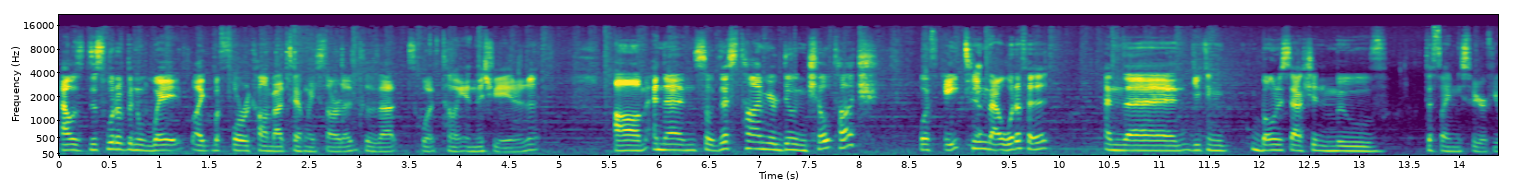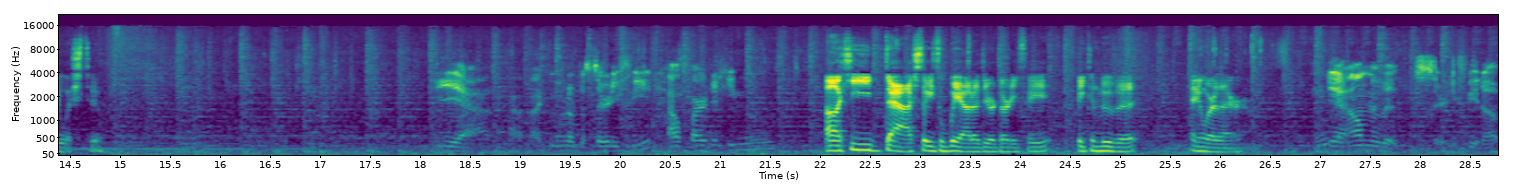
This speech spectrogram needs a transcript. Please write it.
That was this would have been way like before combat technically started because that's what technically initiated it. Um, and then so this time you're doing chill touch with 18 that would have hit, and then you can bonus action move the flaming sphere if you wish to. Yeah. I I moved up to 30 feet. How far did he move? Uh, he dashed, so he's way out of your 30 feet. But you can move it anywhere there. Yeah, I'll move it 30 feet up.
